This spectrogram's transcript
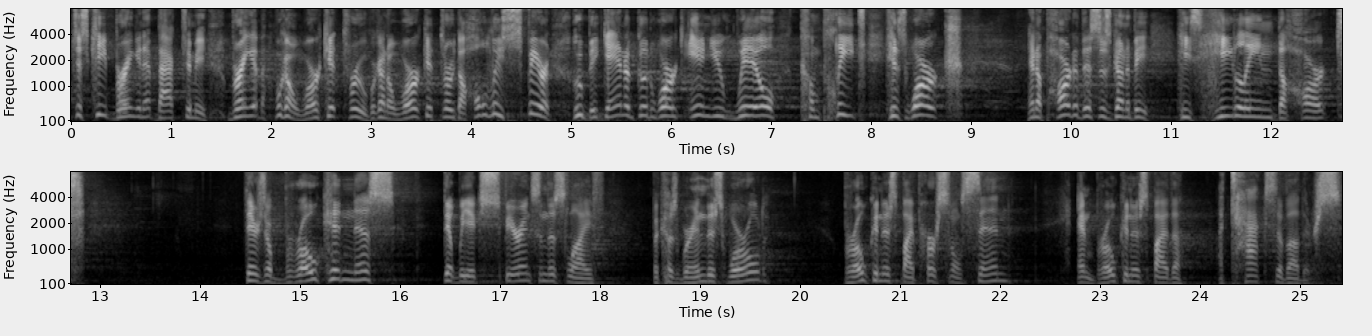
Just keep bringing it back to me. Bring it. We're going to work it through. We're going to work it through. The Holy Spirit, who began a good work in you, will complete His work. And a part of this is going to be He's healing the heart. There's a brokenness that we experience in this life because we're in this world brokenness by personal sin, and brokenness by the attacks of others.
